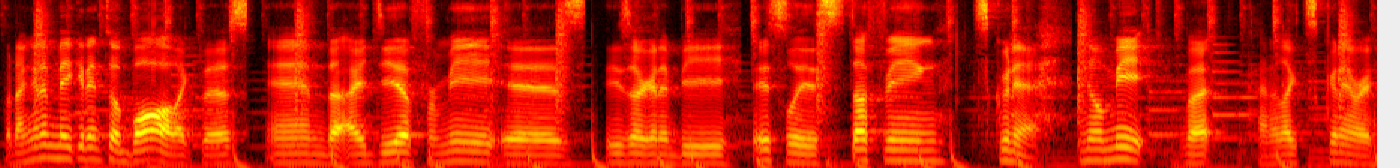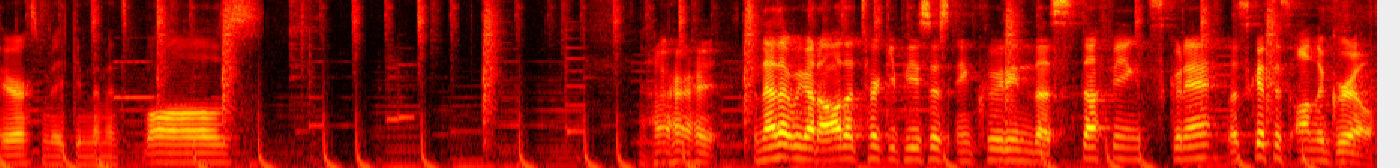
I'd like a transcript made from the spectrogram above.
but I'm gonna make it into a ball like this. And the idea for me is these are gonna be basically stuffing tsukune. No meat, but kind of like tsukune right here. Making them into balls. All right, so now that we got all the turkey pieces, including the stuffing tsukune, let's get this on the grill.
